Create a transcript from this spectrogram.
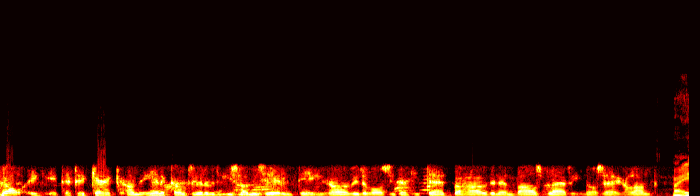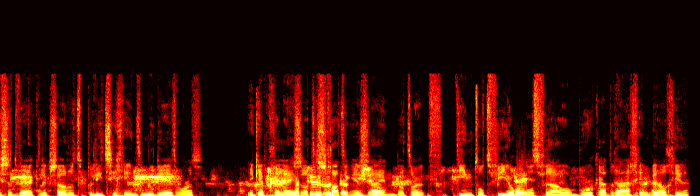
Nou, ik, ik, kijk, aan de ene kant willen we de islamisering tegengaan. We willen we onze identiteit behouden en baas blijven in ons eigen land. Maar is het werkelijk zo dat de politie geïntimideerd wordt? Ik heb gelezen dat er schattingen dat zijn dat er 10 tot 400 hey. vrouwen een burka dragen in België.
